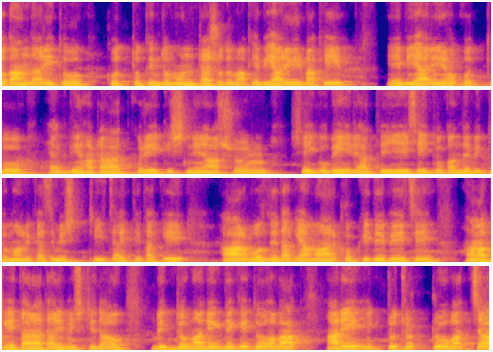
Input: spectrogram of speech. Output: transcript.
দোকানদারি তো করতো, কিন্তু মনটা শুধু বাকে বিহারীর, বাকে এ বিহারীর করতো। একদিন হঠাৎ করে কৃষ্ণের আসল সেই গভীর রাতে সেই দোকানদার বৃদ্ধ মালিক কাছে মিষ্টি চাইতে থাকে। আর বলতে থাকে, আমার খুব খিদে পেয়েছে, আমাকে তাড়াতাড়ি মিষ্টি দাও। বৃদ্ধ মালিক দেখে তো অবাক। আরে, একটু ছোট্ট বাচ্চা,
